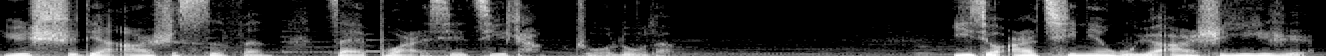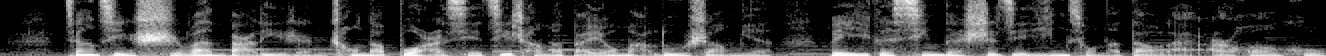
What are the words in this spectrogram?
于十点二十四分在布尔歇机场着陆了。一九二七年五月二十一日，将近十万巴黎人冲到布尔歇机场的柏油马路上面，为一个新的世界英雄的到来而欢呼。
